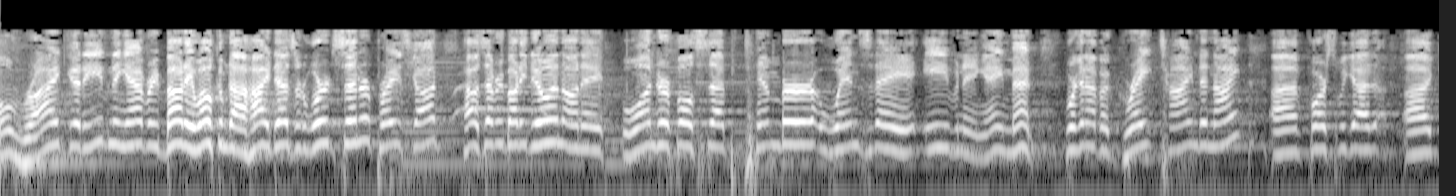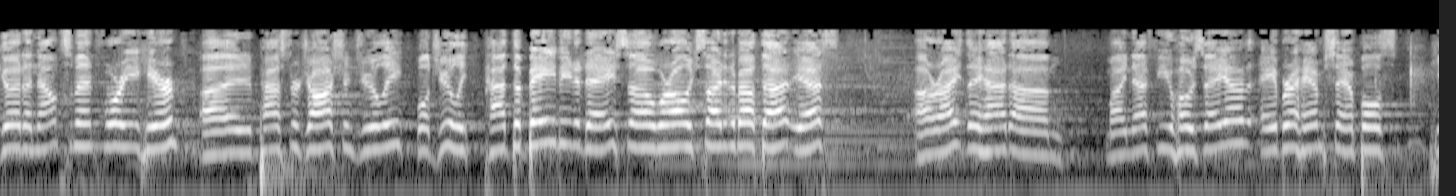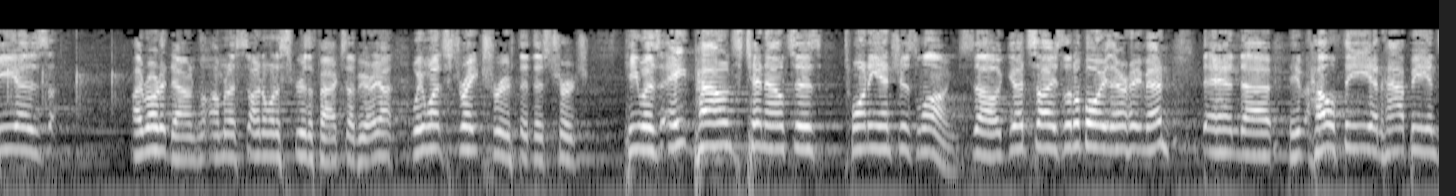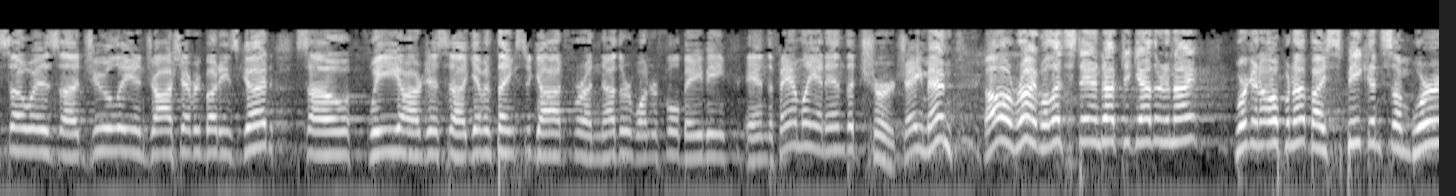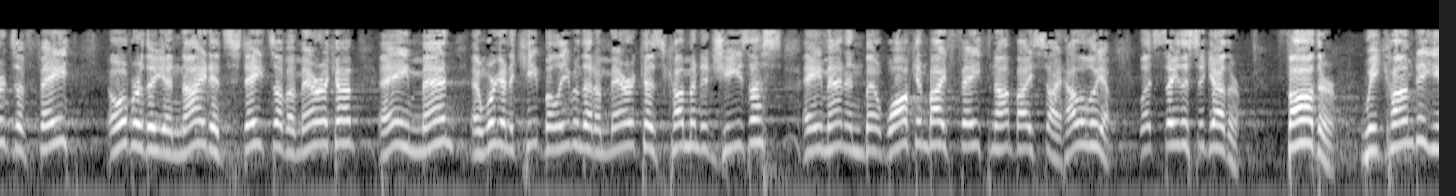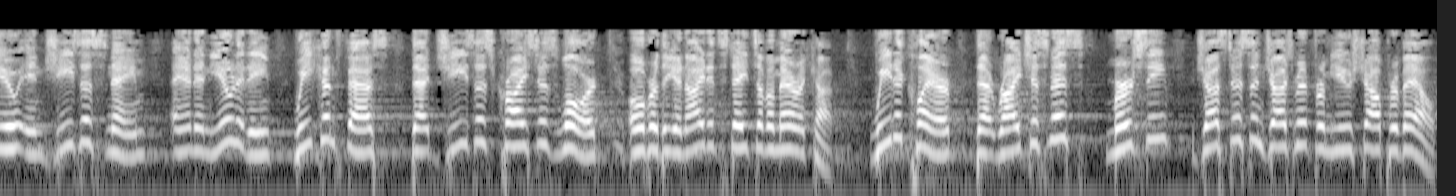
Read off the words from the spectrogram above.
All right. Good evening, everybody. Welcome to High Desert Word Center. Praise God. How's everybody doing on a wonderful September Wednesday evening? Amen. We're going to have a great time tonight. Uh, of course, we got a good announcement for you here. Uh, Pastor Josh and Julie, well, Julie had the baby today, so we're all excited about that. Yes. All right. They had um, my nephew Hosea Abraham Samples. He is I wrote it down. I'm gonna, I don't want to screw the facts up here. Yeah, we want straight truth at this church. He was eight pounds, ten ounces, 20 inches long. So good sized little boy there, amen. And, uh, healthy and happy and so is, uh, Julie and Josh. Everybody's good. So we are just, uh, giving thanks to God for another wonderful baby in the family and in the church. Amen. Alright, well let's stand up together tonight. We're gonna open up by speaking some words of faith over the United States of America. Amen. And we're going to keep believing that America's coming to Jesus. Amen. And but walking by faith, not by sight. Hallelujah. Let's say this together. Father, we come to you in Jesus' name and in unity we confess that Jesus Christ is Lord over the United States of America. We declare that righteousness, mercy, justice, and judgment from you shall prevail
